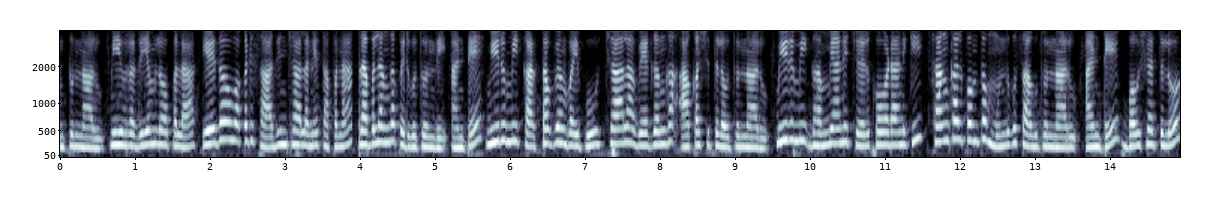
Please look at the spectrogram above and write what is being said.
ఉంటున్నారు. మీ హృదయం లోపల ఏదో ఒకటి సాధించాలనే తపన ప్రబలంగా పెరుగుతుంది. అంటే మీరు మీ కర్తవ్యం వైపు చాలా వేగంగా ఆకర్షితులవుతున్నారు. మీరు మీ గమ్యాన్ని చేరుకోవడానికి సంకల్పంతో ముందుకు సాగుతున్నారు. అంటే భవిష్యత్తులో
